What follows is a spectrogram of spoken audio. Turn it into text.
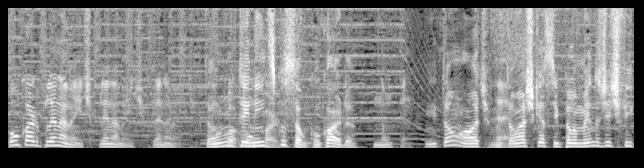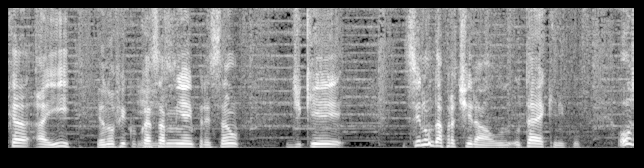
Concordo plenamente, plenamente, plenamente. Então não tem nem concordo. discussão, concorda? Não tem. Então ótimo. É. Então acho que assim, pelo menos a gente fica aí. Eu não fico com essa Isso. minha impressão de que se não dá pra tirar o, o técnico, ou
